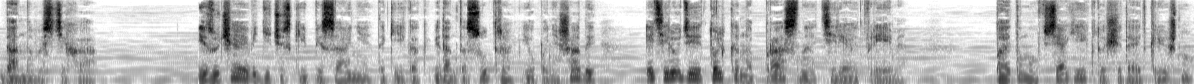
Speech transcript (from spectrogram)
данного стиха. Изучая ведические писания, такие как Веданта Сутра и Упанишады, эти люди только напрасно теряют время. Поэтому всякий, кто считает Кришну,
